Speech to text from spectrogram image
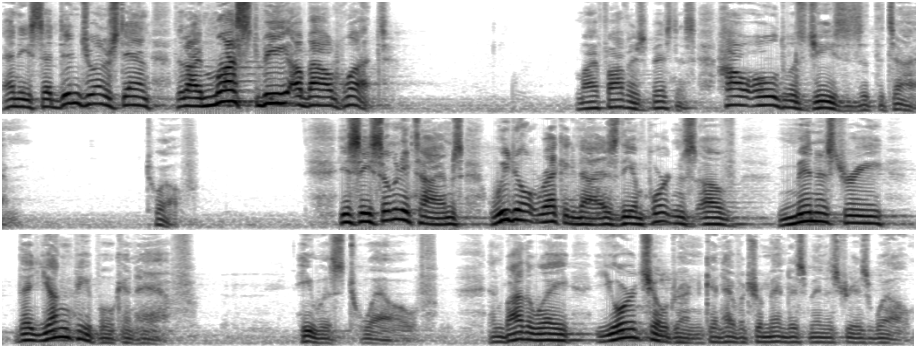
and he said, Didn't you understand that I must be about what? My father's business. How old was Jesus at the time? Twelve. You see, so many times we don't recognize the importance of ministry that young people can have. He was 12. And by the way, your children can have a tremendous ministry as well.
